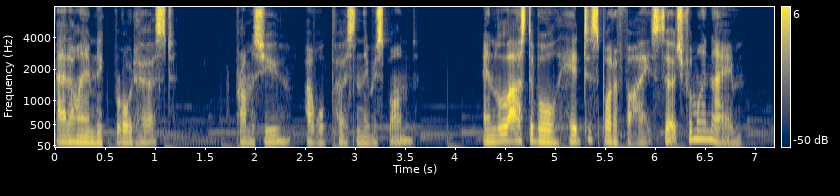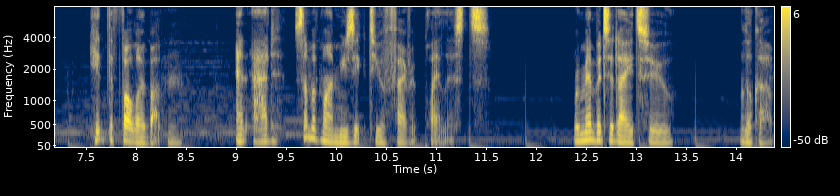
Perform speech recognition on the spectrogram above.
at I am Nick Broadhurst. I promise you, I will personally respond. And last of all, head to Spotify, search for my name, hit the follow button, and add some of my music to your favorite playlists. Remember today to look up,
